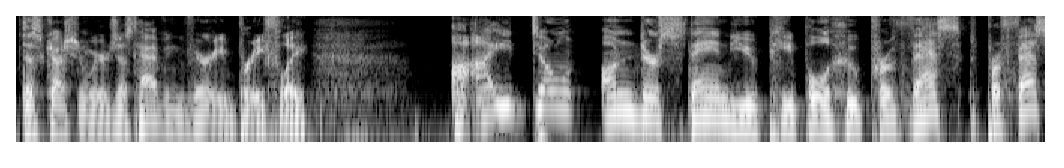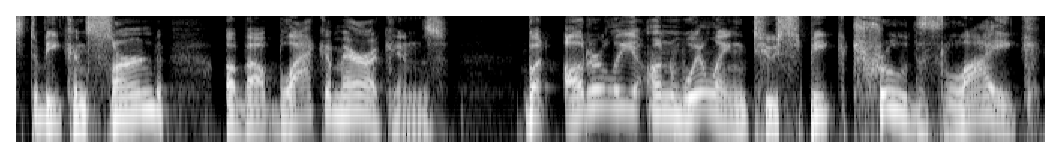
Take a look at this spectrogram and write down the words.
discussion we were just having very briefly. I don't understand you people who profess profess to be concerned about black Americans, but utterly unwilling to speak truths like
